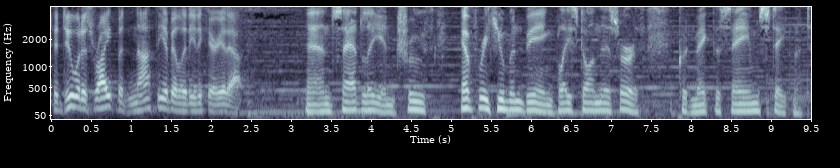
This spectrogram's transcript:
to do what is right, but not the ability to carry it out. And sadly, in truth, every human being placed on this earth could make the same statement.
